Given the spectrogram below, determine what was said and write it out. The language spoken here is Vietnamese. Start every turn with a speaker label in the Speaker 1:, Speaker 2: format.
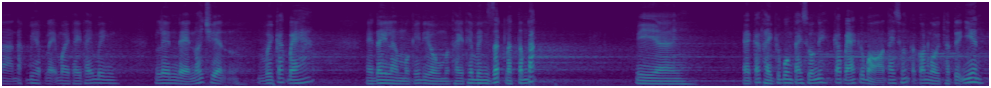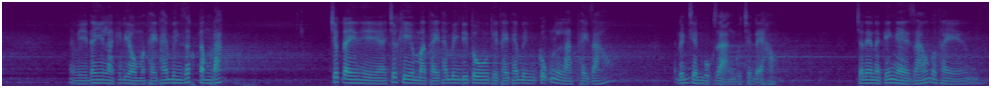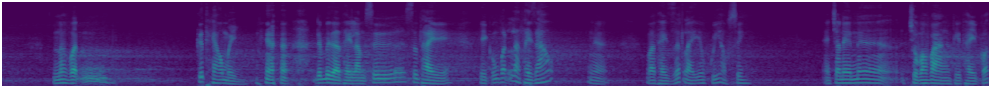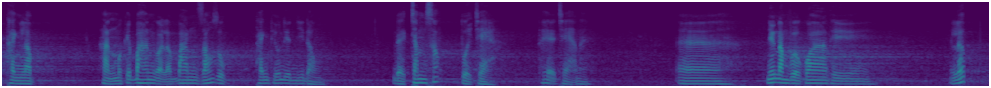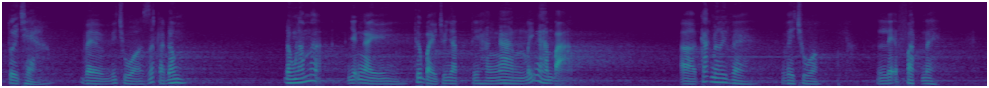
Speaker 1: và đặc biệt lại mời thầy Thái Minh lên để nói chuyện với các bé. Đây là một cái điều mà thầy Thái Minh rất là tâm đắc. Vì à, các thầy cứ buông tay xuống đi, các bé cứ bỏ tay xuống, các con ngồi thật tự nhiên. Vì đây là cái điều mà thầy Thái Minh rất tâm đắc. Trước đây thì à, trước khi mà thầy Thái Minh đi tu thì thầy Thái Minh cũng là thầy giáo đứng trên bục giảng của trường đại học. Cho nên là cái nghề giáo của thầy nó vẫn cứ theo mình. Đến bây giờ thầy làm sư sư thầy ấy, thì cũng vẫn là thầy giáo và thầy rất là yêu quý học sinh. Cho nên chùa Ba Vàng thì thầy có thành lập hẳn một cái ban gọi là ban giáo dục thanh thiếu niên nhi đồng để chăm sóc tuổi trẻ, thế hệ trẻ này. À, những năm vừa qua thì lớp tuổi trẻ về với chùa rất là đông, đông lắm ạ. Những ngày thứ bảy chủ nhật thì hàng ngàn, mấy ngàn bạn ở các nơi về về chùa lễ Phật này,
